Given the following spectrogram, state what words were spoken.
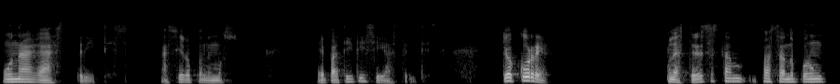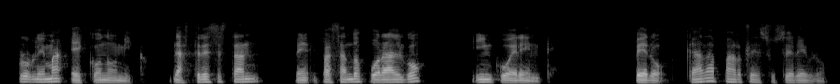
una gastritis. Así lo ponemos. Hepatitis y gastritis. ¿Qué ocurre? Las tres están pasando por un problema económico. Las tres están pasando por algo incoherente. Pero cada parte de su cerebro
